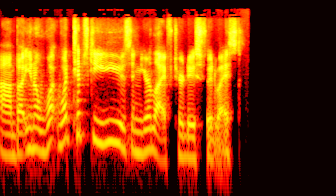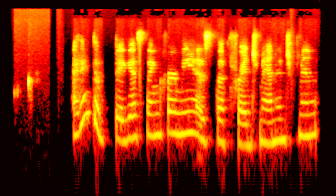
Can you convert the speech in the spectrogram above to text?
Um, but you know, what what tips do you use in your life to reduce food waste? I think the biggest thing for me is the fridge management.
